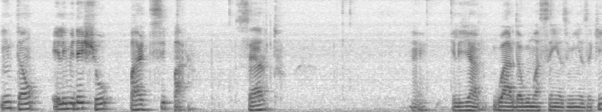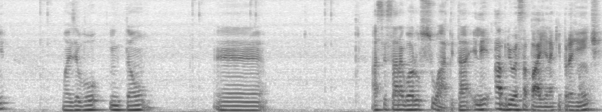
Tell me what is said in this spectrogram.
então ele me deixou participar, certo? É, ele já guarda algumas senhas minhas aqui, mas eu vou então é, acessar agora o swap, tá? Ele abriu essa página aqui pra gente,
